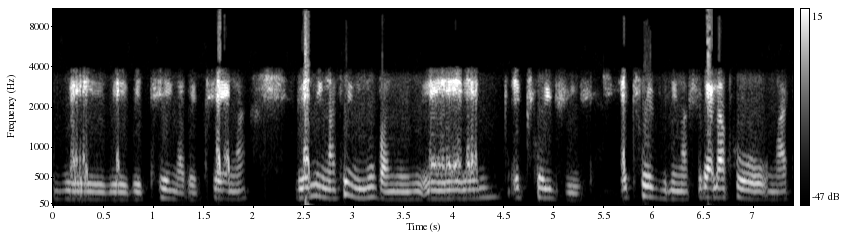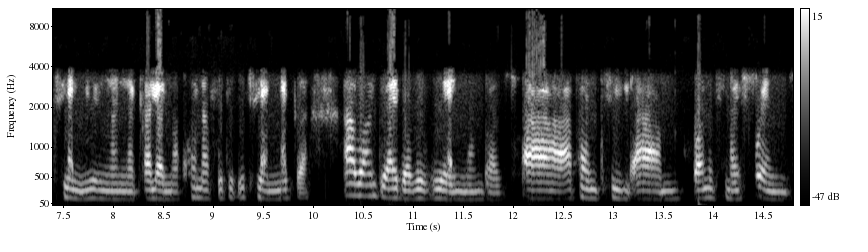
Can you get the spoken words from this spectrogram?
be- be- bethenga bethenga. Then ngase ngimuva etroyville etroyville ngafika lapho ngathengiwe ngaqala nakhona futhi ukuthengisa abantu hayi babebuya in-numbers uh, up until um one of my friends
